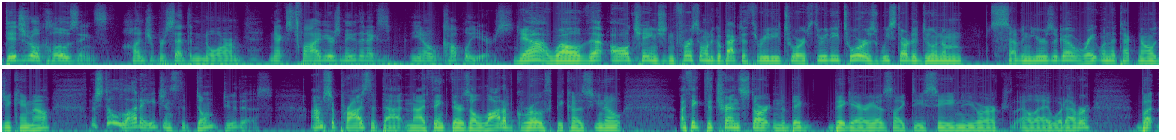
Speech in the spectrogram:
digital closings, 100% the norm. Next five years, maybe the next you know couple years. Yeah, well, that all changed. And first, I want to go back to 3D tours. 3D tours, we started doing them seven years ago, right when the technology came out. There's still a lot of agents that don't do this. I'm surprised at that, and I think there's a lot of growth because you know, I think the trends start in the big big areas like DC, New York, LA, whatever. But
